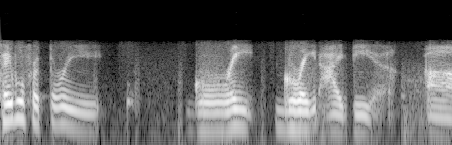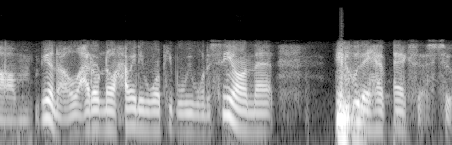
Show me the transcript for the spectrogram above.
Table for Three, great, great idea. Um, you know, I don't know how many more people we want to see on that, and who they have access to.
